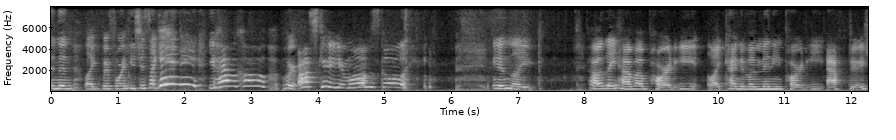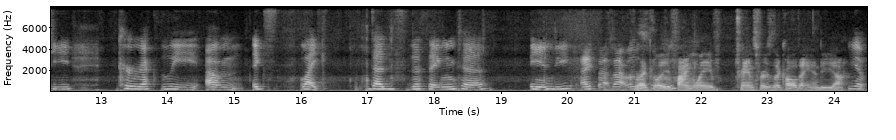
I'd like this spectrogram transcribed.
and then like before he's just like, Andy, you have a call, or Oscar, your mom's calling, and like how they have a party, like kind of a mini party after he correctly um ex- like does the thing to Andy. I thought that was Correctly, funny. finally transfers the call to Andy. Yeah. Yep.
